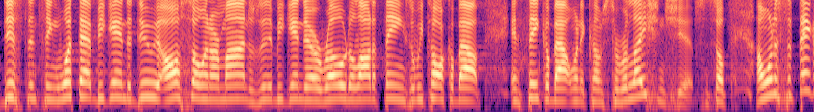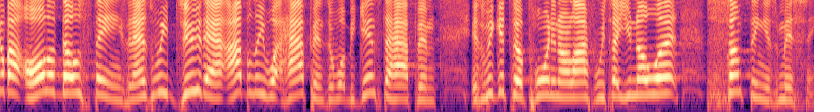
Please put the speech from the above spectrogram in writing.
distancing, what that began to do also in our mind was it began to erode a lot of things that we talk about and think about when it comes to relationships. And so I want us to think about all of those things. And as we do that, I believe what happens and what begins to happen is we get to a point in our life where we say, you know what? Something is missing.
